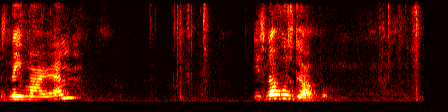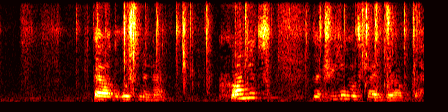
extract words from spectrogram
Z Neymarem. I znowu z Drogbą. Te odłóżmy na koniec. Zacznijmy otwierać drogę.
